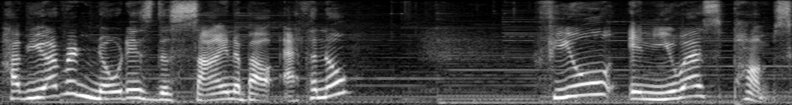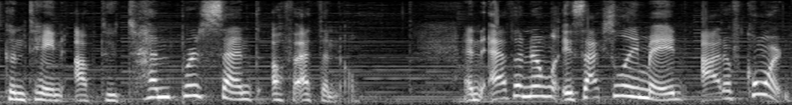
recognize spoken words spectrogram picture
Have you ever noticed the sign about ethanol? Fuel in US pumps contain up to 10% of ethanol. And ethanol is actually made out of corn.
